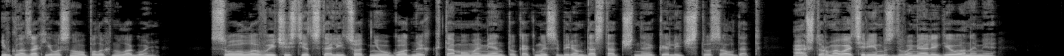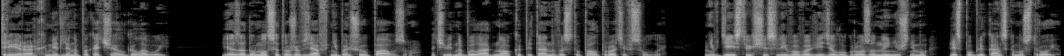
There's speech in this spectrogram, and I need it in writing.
и в глазах его снова полыхнул огонь. Сула вычистит столицу от неугодных к тому моменту, как мы соберем достаточное количество солдат. А штурмовать Рим с двумя легионами... Триерарх медленно покачал головой. Я задумался, тоже взяв небольшую паузу. Очевидно было одно — капитан выступал против Сулы не в действиях счастливого видел угрозу нынешнему республиканскому строю.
